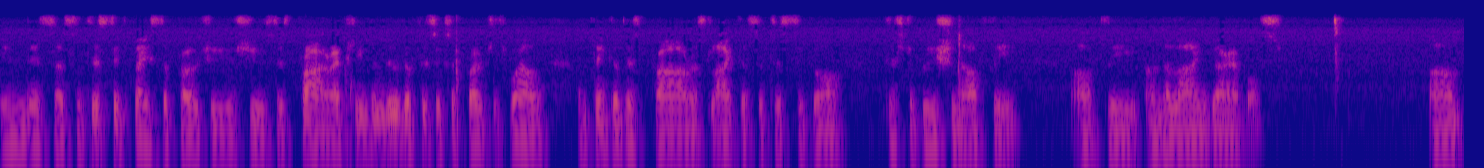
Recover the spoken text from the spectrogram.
in this uh, statistics-based approach, you just use this prior. Actually, you can do the physics approach as well and think of this prior as like a statistical distribution of the of the underlying variables. Um,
